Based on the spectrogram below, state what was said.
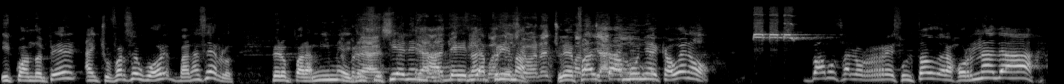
y cuando empiecen a enchufarse jugadores, van a hacerlo. Pero para mí Medellín si tiene materia prima, le falta muñeca. Bueno, vamos a los resultados de la jornada.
